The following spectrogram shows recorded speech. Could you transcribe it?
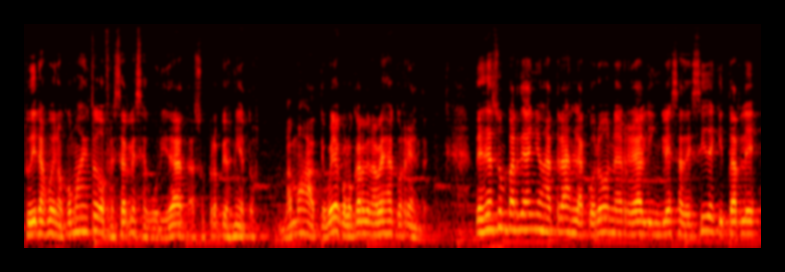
Tú dirás, bueno, ¿cómo es esto de ofrecerle seguridad a sus propios nietos? Vamos a, te voy a colocar de una vez a corriente. Desde hace un par de años atrás, la corona real inglesa decide quitarle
